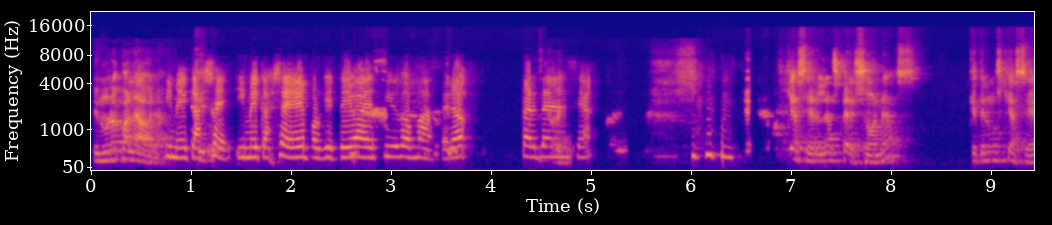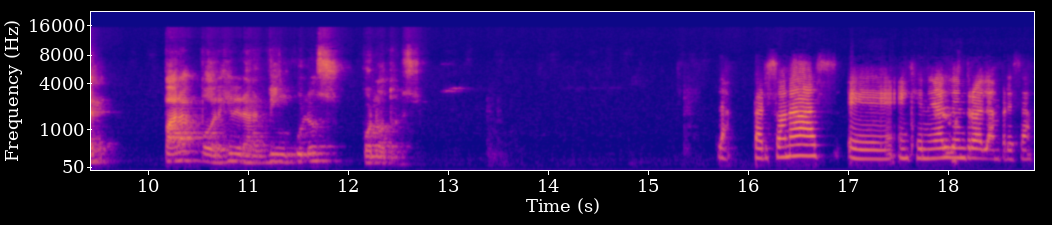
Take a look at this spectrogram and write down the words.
En una palabra. Y me callé, y me callé, ¿eh? porque te iba a decir dos más, pero pertenencia. ¿Qué tenemos que hacer las personas? ¿Qué tenemos que hacer para poder generar vínculos con otros? Las personas eh, en general dentro de la empresa.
